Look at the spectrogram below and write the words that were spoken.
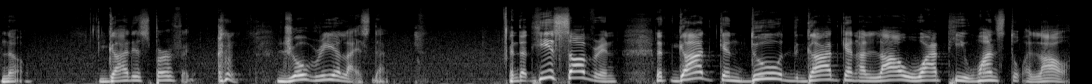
No. God is perfect. Job realized that. And that He is sovereign, that God can do, God can allow what He wants to allow.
